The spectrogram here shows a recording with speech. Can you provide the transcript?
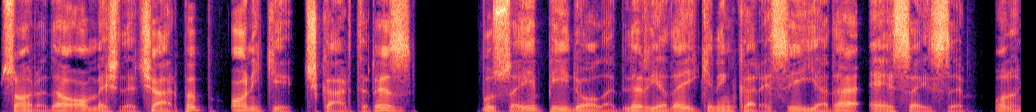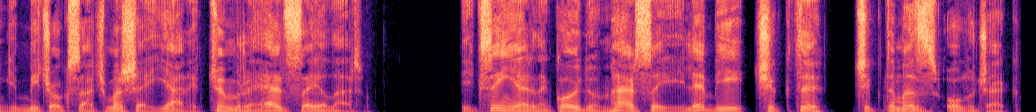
Sonra da 15 ile çarpıp 12 çıkartırız. Bu sayı pi de olabilir ya da 2'nin karesi ya da e sayısı. Bunun gibi birçok saçma şey, yani tüm reel sayılar. x'in yerine koyduğum her sayı ile bir çıktı, çıktımız olacak.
